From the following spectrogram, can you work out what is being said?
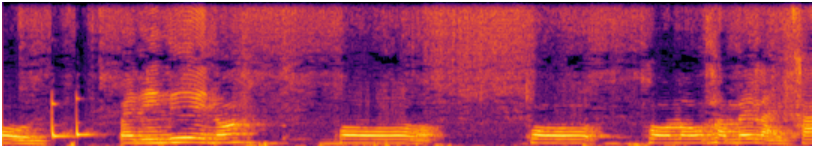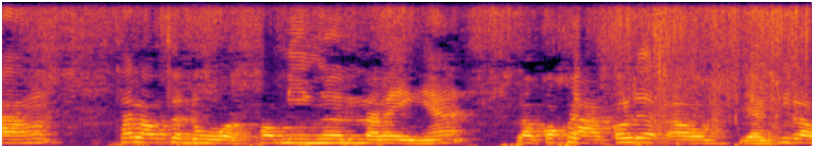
ก่อน ไปเรื่อยๆเนาะพอพอพอเราทำหลายๆครั้ง ถ้าเราสะดวกพอมีเงินอะไรอย่างเงี้ย เราก็ค่อยก็เลือกเอา อย่างที่เรา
